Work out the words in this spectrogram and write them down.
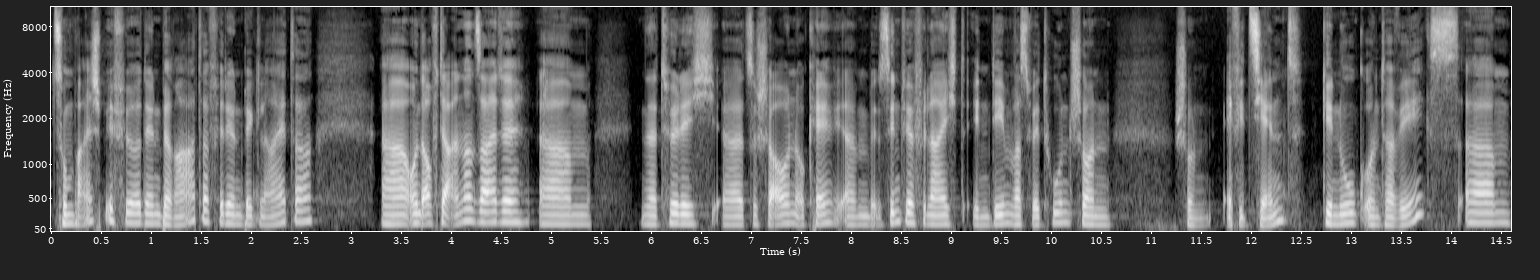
zum Beispiel für den Berater, für den Begleiter. Äh, und auf der anderen Seite ähm, natürlich äh, zu schauen, okay, ähm, sind wir vielleicht in dem, was wir tun, schon, schon effizient genug unterwegs, ähm,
